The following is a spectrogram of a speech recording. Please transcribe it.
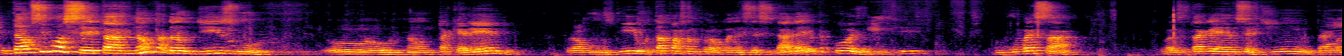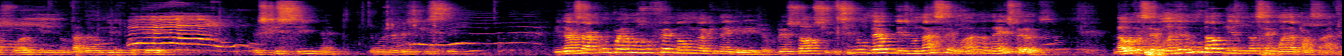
Então, se você tá, não está dando dízimo, ou não está querendo, por algum motivo, está passando por alguma necessidade, aí é outra coisa. Vamos, que- vamos conversar. Agora você está ganhando certinho, está com a sua vida, não está dando dízimo porque eu esqueci, né? Eu esqueci. E nós acompanhamos um fenômeno aqui na igreja. O pessoal, se, se não der o dízimo na semana, não é isso, Deus? Na outra semana ele não dá o dízimo da semana passada.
